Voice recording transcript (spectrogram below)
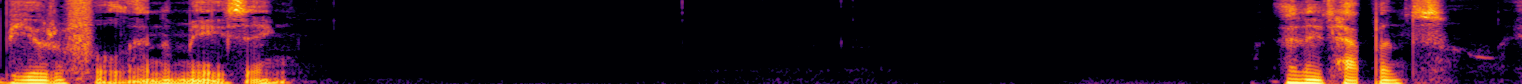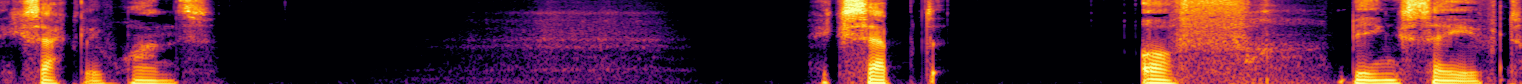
beautiful and amazing. And it happens exactly once. Except of being saved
